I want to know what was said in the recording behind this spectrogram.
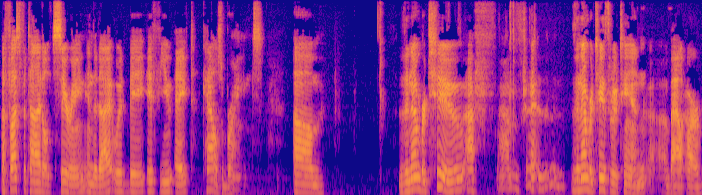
of phosphatidylserine in the diet would be if you ate cow's brains. Um, the number two, I, the number two through ten about are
